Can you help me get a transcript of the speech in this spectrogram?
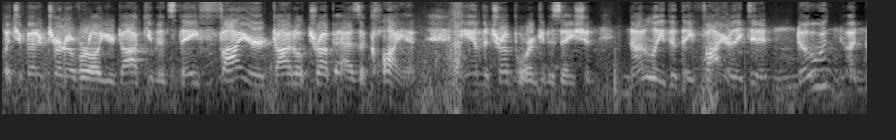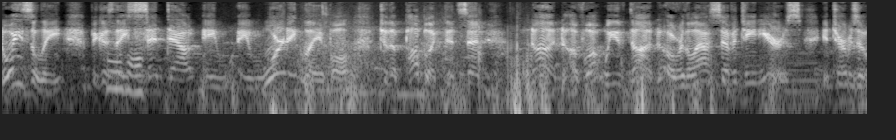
but you better turn over all your documents." They fired Donald Trump as a client and the Trump organization. Not only did they fire, they did it no, uh, noisily because they sent out a, a warning label to the public that said none of what we've done over the last 17 years in terms of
